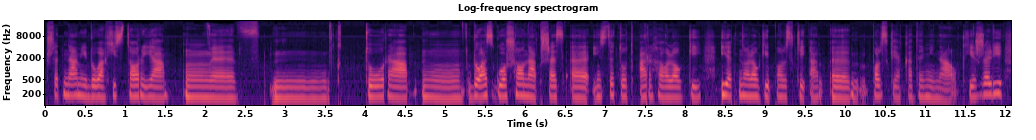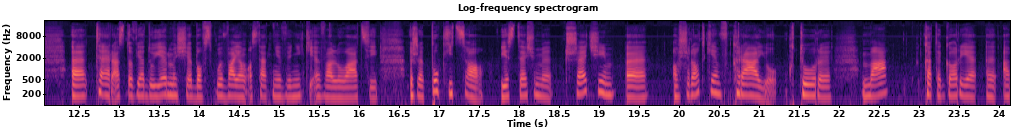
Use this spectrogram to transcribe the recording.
przed nami była historia, mm, mm, która mm, była zgłoszona przez e, Instytut Archeologii i Etnologii Polskiej, e, Polskiej Akademii Nauk. Jeżeli e, teraz dowiadujemy się, bo spływają ostatnie wyniki ewaluacji, że póki co jesteśmy trzecim ośrodkiem w kraju, który ma kategorię A+,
